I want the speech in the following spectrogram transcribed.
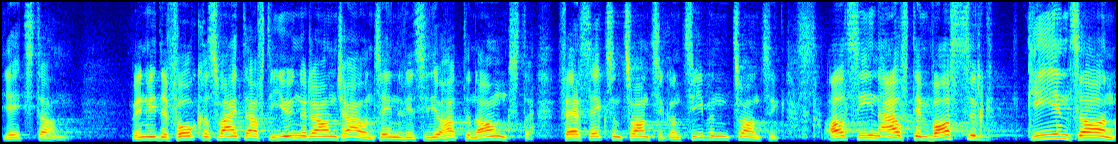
jetzt dann. Wenn wir den Fokus weiter auf die Jünger anschauen, sehen wir, sie hatten Angst. Vers 26 und 27. Als sie ihn auf dem Wasser gehen sahen,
